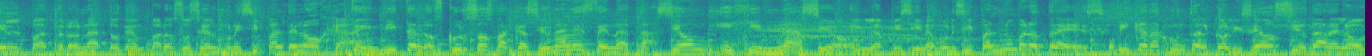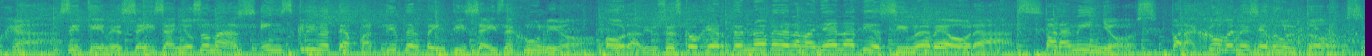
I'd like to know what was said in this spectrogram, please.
El Patronato de Amparo Social Municipal de Loja te invita a los cursos vacacionales de natación y gimnasio en la piscina municipal número 3, ubicada junto al Coliseo Ciudad de Loja. Si tienes 6 años o más, inscríbete a partir del 26 de junio. Horarios escoger de 9 de la mañana a 19 horas. Para niños, para jóvenes y adultos.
